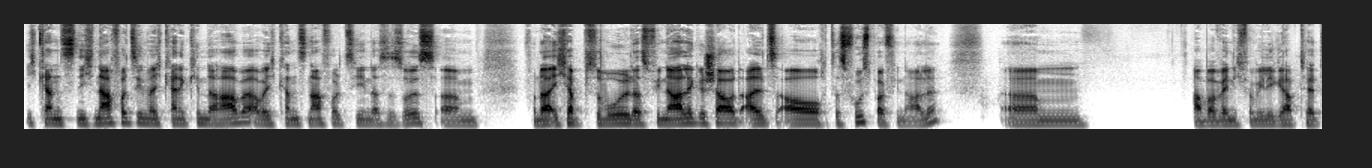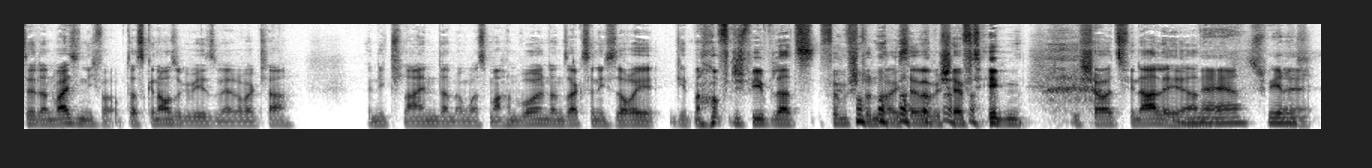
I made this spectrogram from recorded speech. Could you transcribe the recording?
ich kann es nicht nachvollziehen, weil ich keine Kinder habe, aber ich kann es nachvollziehen, dass es so ist. Ähm, von daher, ich habe sowohl das Finale geschaut als auch das Fußballfinale. Ähm, aber wenn ich Familie gehabt hätte, dann weiß ich nicht, ob das genauso gewesen wäre, weil klar, wenn die Kleinen dann irgendwas machen wollen, dann sagst du nicht, sorry, geht mal auf den Spielplatz, fünf Stunden euch selber beschäftigen. Ich schaue jetzt Finale her. Naja, schwierig. Nee.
